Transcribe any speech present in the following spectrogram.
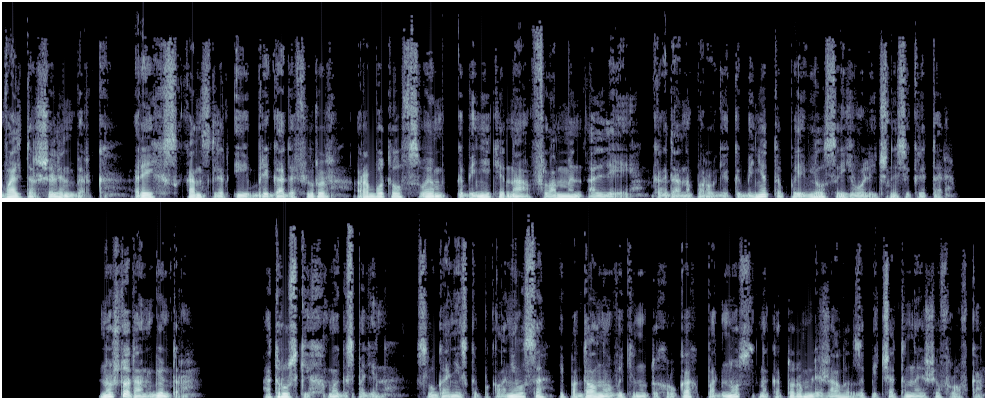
Вальтер Шелленберг, рейхсканцлер и бригадофюрер, работал в своем кабинете на Фламмен-аллее, когда на пороге кабинета появился его личный секретарь. «Ну что там, Гюнтер?» «От русских, мой господин». Слуга низко поклонился и подал на вытянутых руках поднос, на котором лежала запечатанная шифровка.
